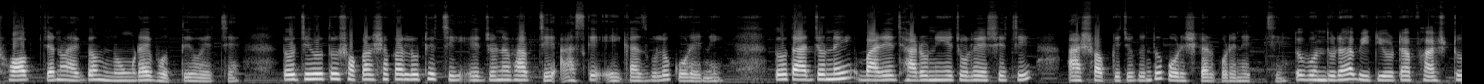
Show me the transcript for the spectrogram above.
সব যেন একদম নোংরায় ভর্তি হয়েছে। তো যেহেতু সকাল সকাল উঠেছি, এর জন্য ভাবছি আজকে এই কাজগুলো করে নিই। তো তার জন্যই বাইরে ঝাড়ু নিয়ে চলে এসেছি আর সব কিছু কিন্তু পরিষ্কার করে নিচ্ছি। তো বন্ধুরা, ভিডিওটা ফার্স্ট টু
